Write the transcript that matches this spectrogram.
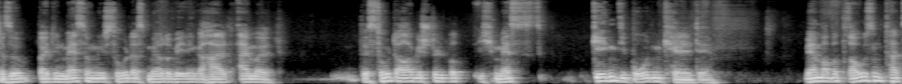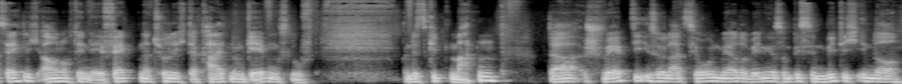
also bei den Messungen ist so, dass mehr oder weniger halt einmal das so dargestellt wird, ich messe gegen die Bodenkälte. Wir haben aber draußen tatsächlich auch noch den Effekt natürlich der kalten Umgebungsluft. Und es gibt Matten, da schwebt die Isolation mehr oder weniger so ein bisschen mittig in der,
